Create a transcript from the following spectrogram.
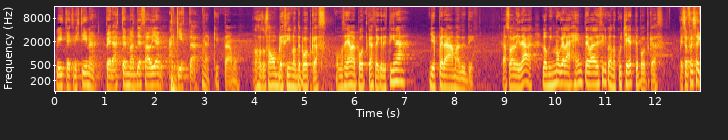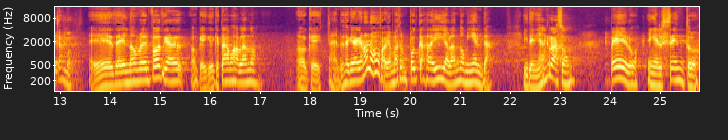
Viste, Cristina, esperaste más de Fabián, aquí está. Aquí estamos. Nosotros somos vecinos de podcast. ¿Cómo se llama el podcast de Cristina? Yo esperaba más de ti. Casualidad, lo mismo que la gente va a decir cuando escuche este podcast. ¿Eso fue sarcasmo? Ese es el nombre del podcast. Ok, ¿de qué estábamos hablando? Ok, la gente se creía que no, no, Fabián va a hacer un podcast ahí hablando mierda. Y tenían razón, pero en el centro,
